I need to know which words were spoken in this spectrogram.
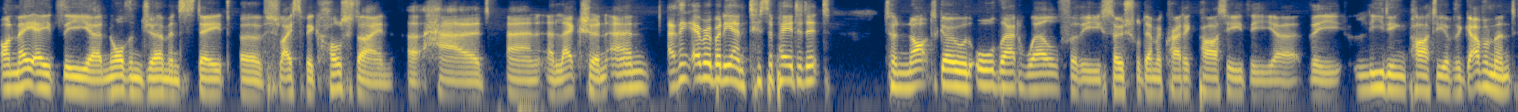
On May 8th, the uh, northern German state of Schleswig Holstein uh, had an election, and I think everybody anticipated it to not go all that well for the Social Democratic Party, the uh, the leading party of the government.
